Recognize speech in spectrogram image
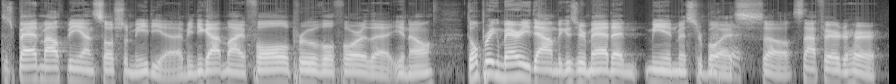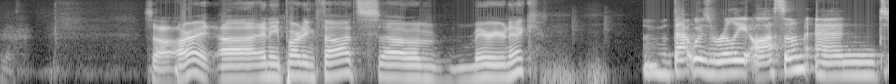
just badmouth me on social media. I mean, you got my full approval for that. You know, don't bring Mary down because you're mad at me and Mr. Boyce. so it's not fair to her. so, all right. Uh, any parting thoughts, um, Mary or Nick? That was really awesome, and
